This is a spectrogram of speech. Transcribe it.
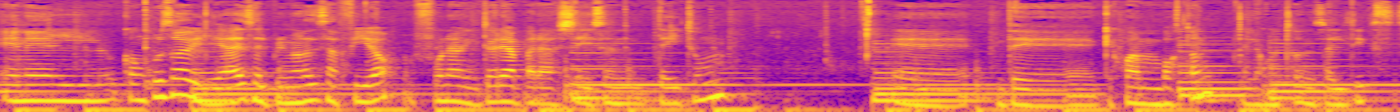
en el concurso de habilidades el primer desafío fue una victoria para Jason Tatum, de, que juega en Boston, en los Boston Celtics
